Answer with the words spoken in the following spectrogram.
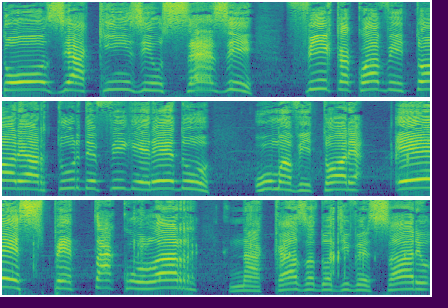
12 a 15 o César fica com a vitória Arthur de Figueiredo. Uma vitória espetacular na casa do adversário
